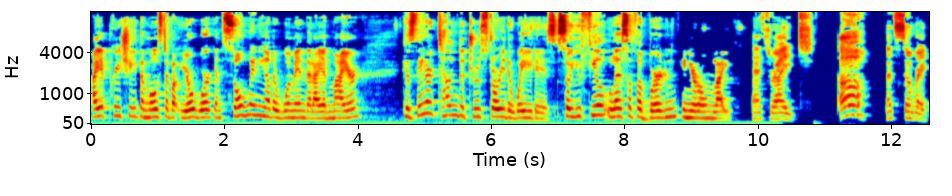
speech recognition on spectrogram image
I appreciate the most about your work and so many other women that I admire because they are telling the true story the way it is. So you feel less of a burden in your own life. That's right. Oh, that's so right.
